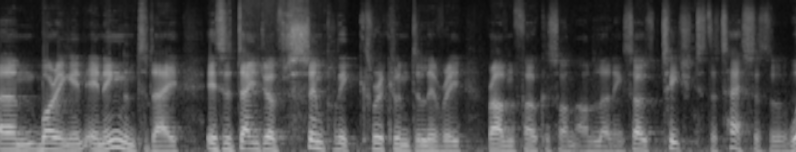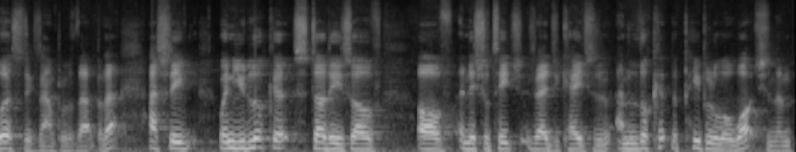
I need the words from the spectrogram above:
um, worrying in, in England today is the danger of simply curriculum delivery rather than focus on, on learning. So teaching to the test is the worst example of that. But that actually, when you look at studies of of initial teachers, educators, and look at the people who are watching them,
